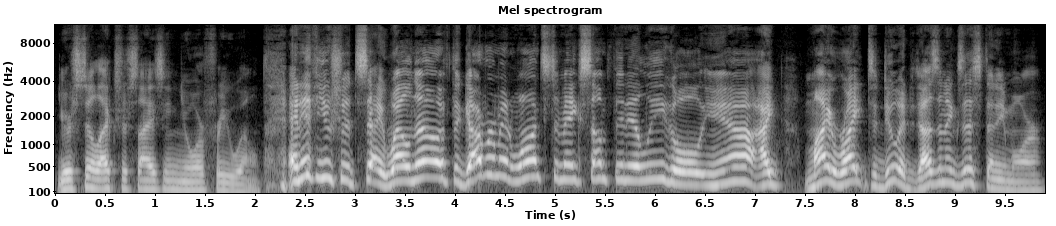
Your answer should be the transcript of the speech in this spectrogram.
you're still exercising your free will. And if you should say, well, no, if the government wants to make something illegal, yeah, I my right to do it doesn't exist anymore.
